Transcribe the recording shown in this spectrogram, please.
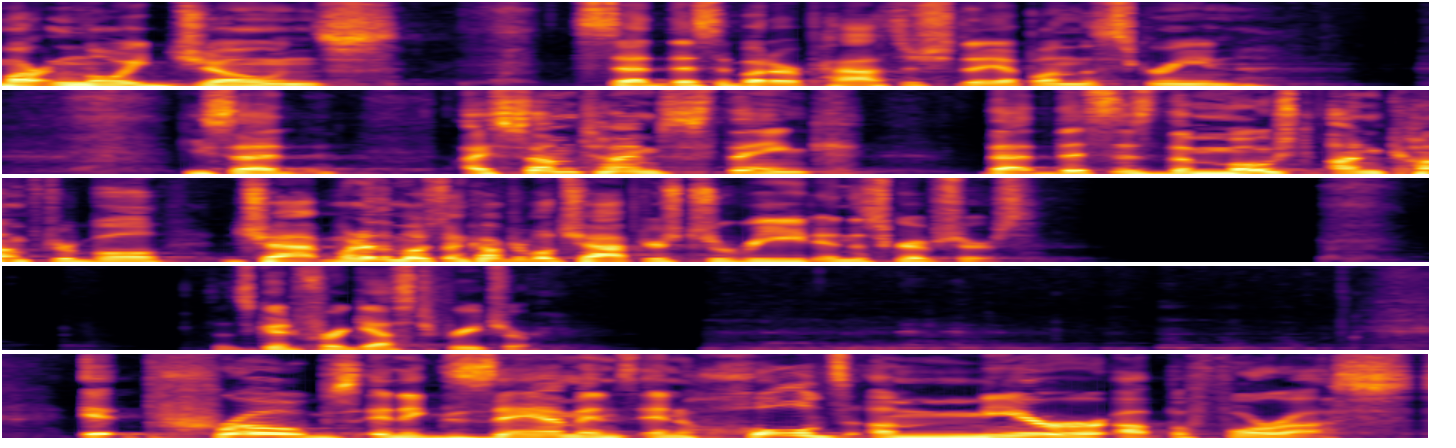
Martyn Lloyd-Jones said this about our passage today up on the screen. He said, I sometimes think that this is the most uncomfortable chap, one of the most uncomfortable chapters to read in the scriptures. It's good for a guest preacher. It probes and examines and holds a mirror up before us,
